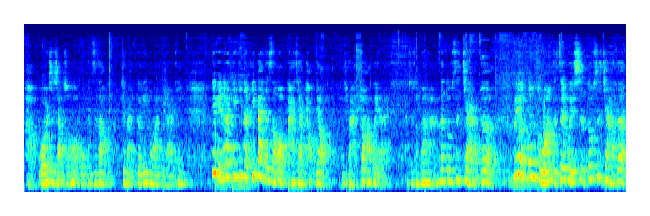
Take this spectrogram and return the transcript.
好，我儿子小时候我不知道，就买格林童话给他听，念给他听，听到一半的时候爬起来跑掉了，我就把他抓回来，他就说妈妈，那都是假的，没有公主王子这回事，都是假的。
